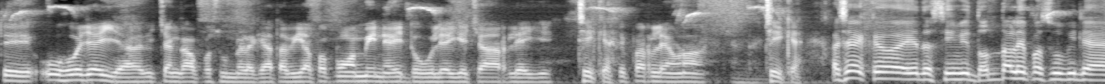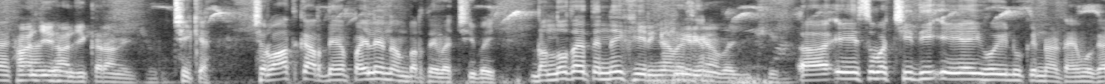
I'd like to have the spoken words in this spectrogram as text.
ਤੇ ਉਹੋ ਜਿਹਾ ਹੀ ਆ ਵੀ ਚੰਗਾ ਪਸ਼ੂ ਮਿਲ ਗਿਆ ਤਾਂ ਵੀ ਆਪਾਂ ਪਵਾ ਮਹੀਨੇ 'ਚ ਦੋ ਲਿਆਈਏ ਚਾਰ ਲਿਆਈਏ ਠੀਕ ਹੈ। ਤੇ ਪਰ ਲਿਆਉਣਾ। ਠੀਕ ਹੈ। ਅੱਛਾ ਇੱਕ ਇਹ ਦੱਸੀ ਵੀ ਦੁੱਧ ਵਾਲੇ ਪਸ਼ੂ ਵੀ ਲਿਆਇਆ? ਹਾਂਜੀ ਹਾਂਜੀ ਕਰਾਂਗੇ ਜੀ ਸ਼ੁਰੂ ਠੀਕ ਹੈ। ਸ਼ੁਰੂਆਤ ਕਰਦੇ ਹਾਂ ਪਹਿਲੇ ਨੰਬਰ ਤੇ ਵੱਛੀ ਬਈ। ਦੰਦੋਂ ਤਾਂ ਤਿੰਨੇ ਹੀ ਖੀਰੀਆਂ ਖੀਰੀਆਂ ਬਾਈ ਜੀ ਇਸ ਵੱਛੀ ਦੀ ਏਆਈ ਹੋਈ ਨੂੰ ਕਿੰਨਾ ਟਾਈਮ ਹੋ ਗਿਆ?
